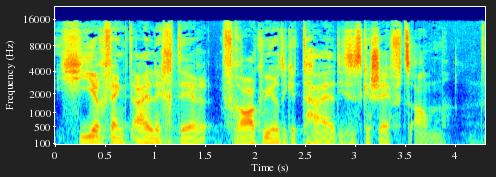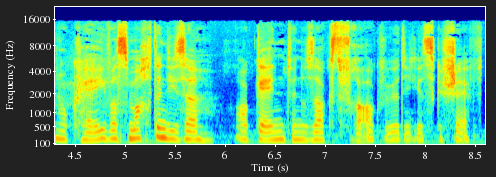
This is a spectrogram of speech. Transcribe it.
hier fängt eigentlich der fragwürdige Teil dieses Geschäfts an. Okay, was macht denn dieser Agent, wenn du sagst fragwürdiges Geschäft?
